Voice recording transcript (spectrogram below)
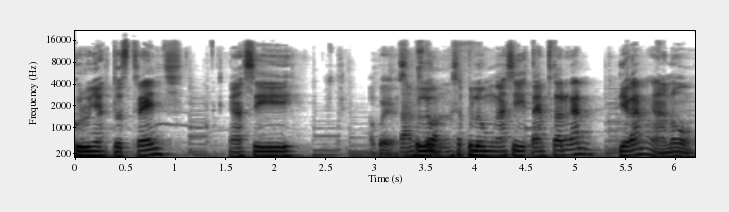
gurunya Doctor Strange ngasih apa ya? Time Sebelum stone. sebelum ngasih time stone kan dia kan ngano.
